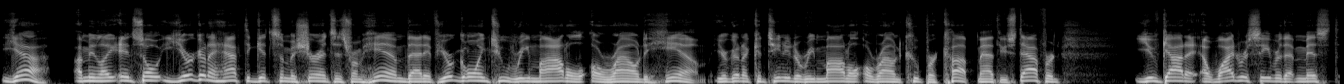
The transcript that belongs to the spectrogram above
Yeah. I mean, like, and so you're going to have to get some assurances from him that if you're going to remodel around him, you're going to continue to remodel around Cooper Kupp, Matthew Stafford. You've got a, a wide receiver that missed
